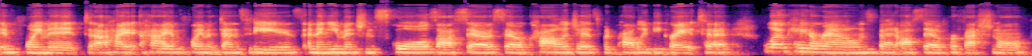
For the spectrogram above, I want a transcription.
employment, uh, high high employment densities, and then you mentioned schools also. So colleges would probably be great to locate around, but also professional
